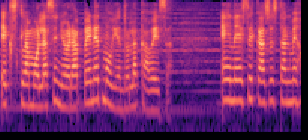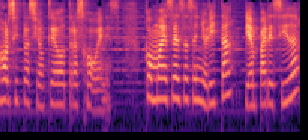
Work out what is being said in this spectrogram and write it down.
exclamó la señora Bennet moviendo la cabeza. En ese caso está en mejor situación que otras jóvenes. ¿Cómo es esa señorita? ¿Bien parecida?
